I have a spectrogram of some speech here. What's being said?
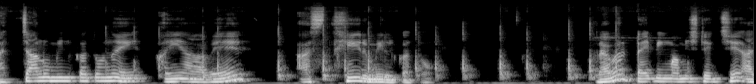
આ ચાલુ મિલકતો નહીં, અહીંયા આવે આ સ્થિર મિલકતો. બરાબર? ટાઈપિંગમાં મિસ્ટેક છે. આ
